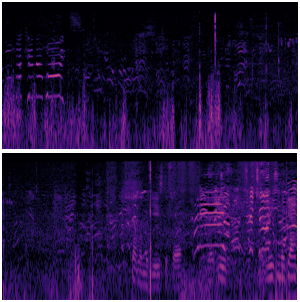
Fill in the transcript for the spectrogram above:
Come on, back in there, boys! Before. Switch on! Using again.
